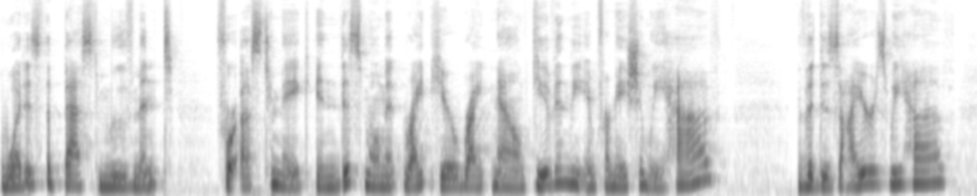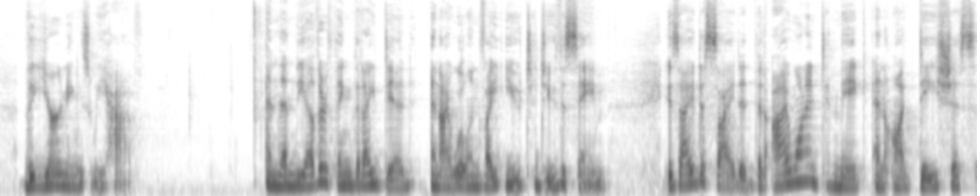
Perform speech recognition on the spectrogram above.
what is the best movement for us to make in this moment, right here, right now, given the information we have, the desires we have, the yearnings we have. And then the other thing that I did, and I will invite you to do the same, is I decided that I wanted to make an audacious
